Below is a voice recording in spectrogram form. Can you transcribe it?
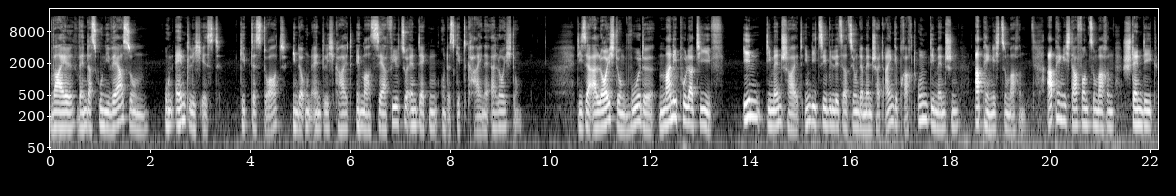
Weil wenn das Universum unendlich ist, gibt es dort in der Unendlichkeit immer sehr viel zu entdecken und es gibt keine Erleuchtung. Diese Erleuchtung wurde manipulativ in die Menschheit, in die Zivilisation der Menschheit eingebracht, um die Menschen abhängig zu machen. Abhängig davon zu machen, ständig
